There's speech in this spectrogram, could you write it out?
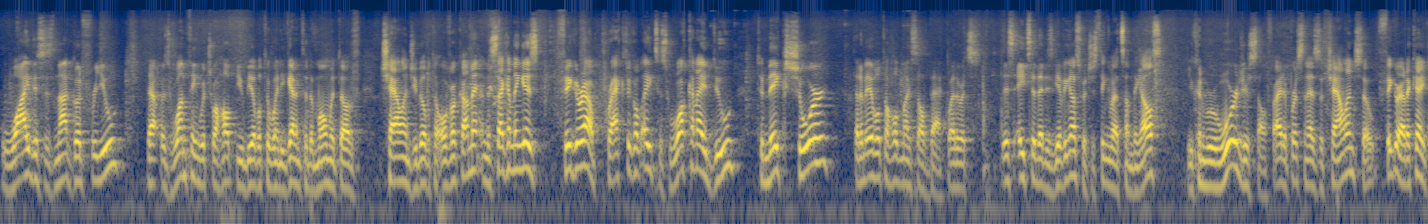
why this is not good for you. That was one thing which will help you be able to, when you get into the moment of challenge, you'll be able to overcome it. And the second thing is figure out practical aids. What can I do to make sure that I'm able to hold myself back? Whether it's this eitzah that he's giving us, which is thinking about something else, you can reward yourself, right? A person has a challenge, so figure out, okay,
